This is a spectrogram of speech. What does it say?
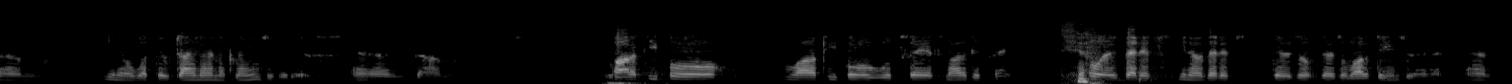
um, you know what the dynamic range of it is. And um, a lot of people, a lot of people would say it's not a good thing, yeah. or that it's you know that it's there's a there's a lot of danger in it, and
